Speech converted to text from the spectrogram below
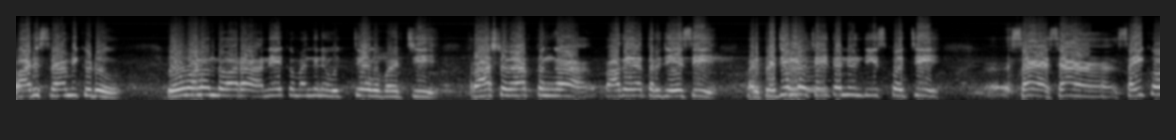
పారిశ్రామికుడు యువగళం ద్వారా అనేక మందిని ఉత్తేజపరిచి రాష్ట్ర వ్యాప్తంగా పాదయాత్ర చేసి మరి ప్రజల్లో చైతన్యం తీసుకొచ్చి సైకో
